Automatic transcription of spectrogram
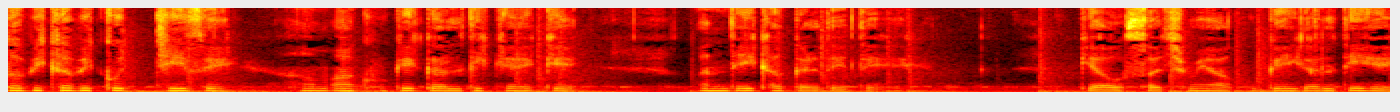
कभी कभी कुछ चीज़ें हम आँखों की गलती कह के अनदेखा कर देते हैं। क्या वो सच में आँखों की गलती है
